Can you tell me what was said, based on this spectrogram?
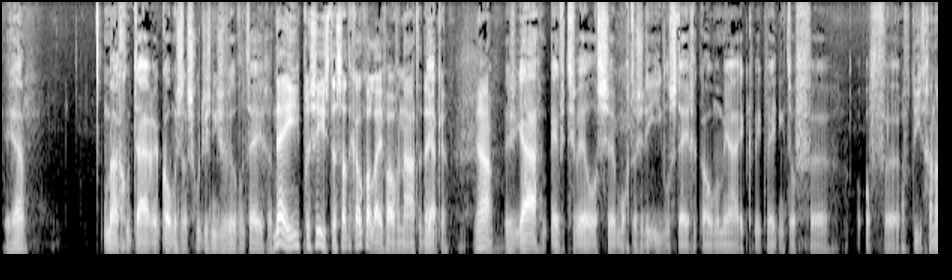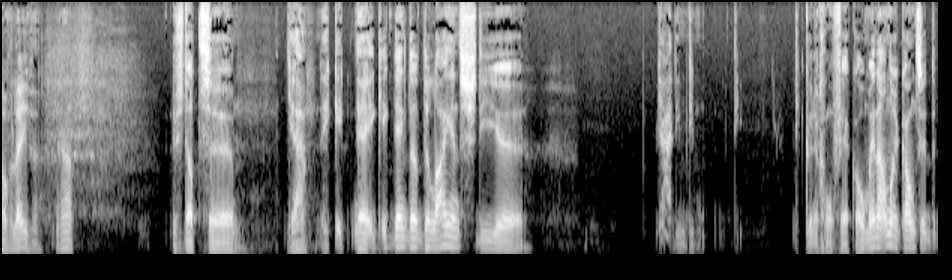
Ja. Maar goed, daar komen ze als goed is niet zoveel van tegen. Nee, precies. Daar zat ik ook al even over na te denken. Ja. Dus ja, eventueel als, mochten ze de Eagles tegenkomen. Maar ja, ik, ik weet niet of... of Of die het gaan overleven. Ja. Dus dat... eh, ja, ik, ik, nee, ik, ik denk dat de Lions die... eh, ja, die, die, die, die kunnen gewoon ver komen. En aan de andere kant, de,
